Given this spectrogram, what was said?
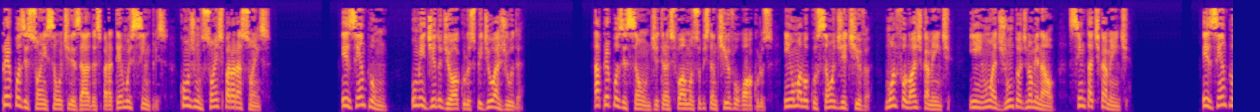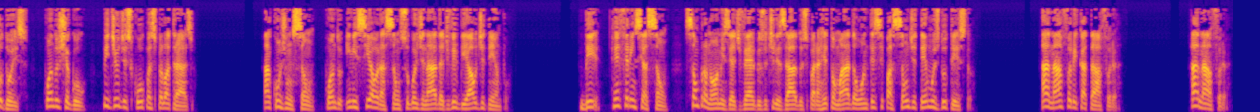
Preposições são utilizadas para termos simples, conjunções para orações. Exemplo 1. O medido de óculos pediu ajuda. A preposição de transforma o substantivo óculos em uma locução adjetiva, morfologicamente, e em um adjunto adnominal, sintaticamente. Exemplo 2. Quando chegou, pediu desculpas pelo atraso. A conjunção, quando inicia a oração subordinada adverbial de tempo. B. Referenciação. São pronomes e advérbios utilizados para retomada ou antecipação de termos do texto. Anáfora e catáfora. Anáfora.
